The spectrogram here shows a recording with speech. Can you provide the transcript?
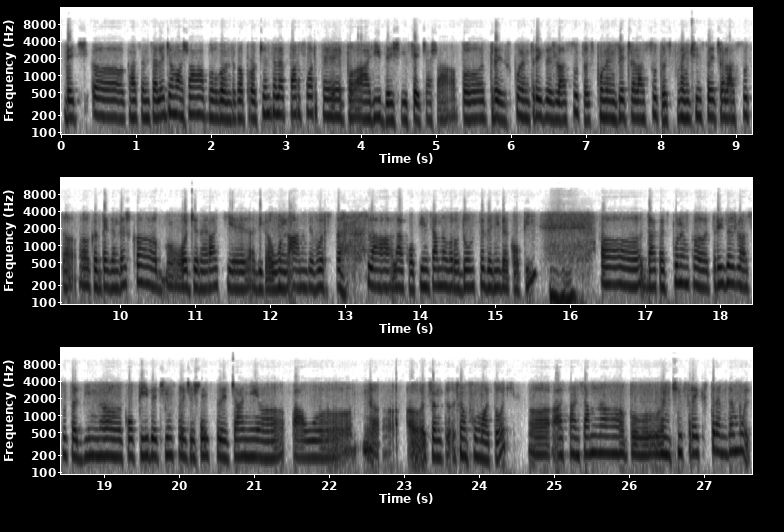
Deci, uh, ca să înțelegem așa, bă, pentru că procentele par foarte bă, aride și seci, așa, bă, tre- spunem 30%, spunem 10%, spunem 15%, uh, când te gândești că bă, o generație, adică un an de vârstă la, la copii înseamnă vreo 200.000 de copii, uh, dacă spunem că 30% din uh, copiii de 15-16 ani uh, au, uh, uh, sunt, sunt fumători, uh, asta înseamnă uh, în cifre extrem de mult.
